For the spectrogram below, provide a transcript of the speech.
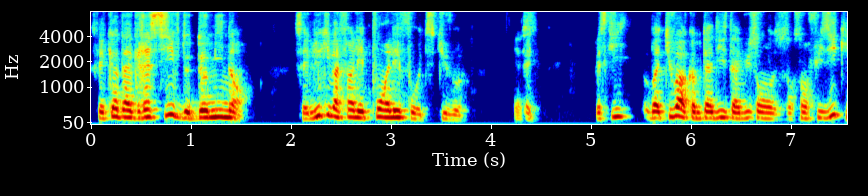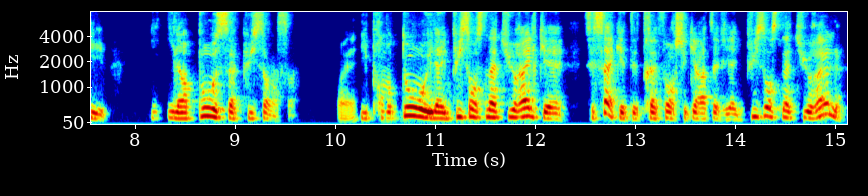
C'est quelqu'un d'agressif, de dominant. C'est lui qui va faire les points et les fautes, si tu veux. Yes. Parce qu'il, bah, tu vois, comme tu as dit, tu as vu son, physique, il, impose sa puissance. Ouais. Il prend tôt, il a une puissance naturelle qui est. C'est ça qui était très fort chez Karatsev. Il a une puissance naturelle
